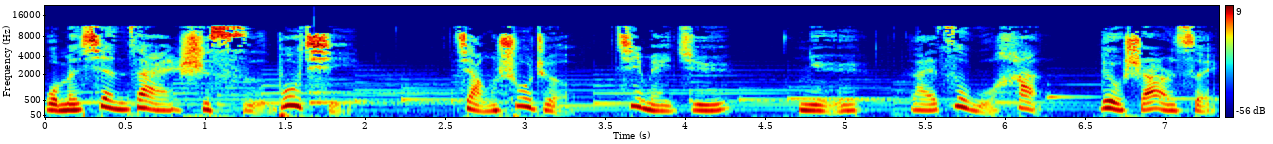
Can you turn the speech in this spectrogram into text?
我们现在是死不起。讲述者季美菊，女，来自武汉，六十二岁。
